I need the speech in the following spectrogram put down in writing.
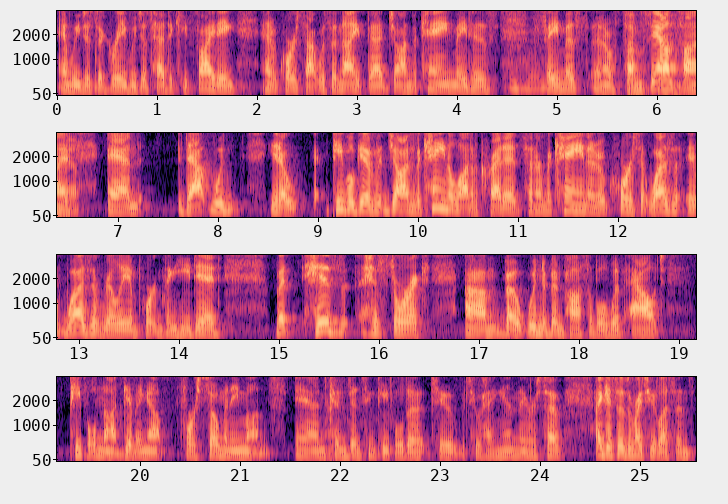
And we just agreed. We just had to keep fighting. And of course, that was the night that John McCain made his mm-hmm. famous you know, thumbs, thumbs down, down sign. Yeah. And that would you know people give John McCain a lot of credit, Senator McCain, and of course it was it was a really important thing he did. But his historic um, vote wouldn't have been possible without people not giving up for so many months and convincing people to, to, to hang in there. So I guess those are my two lessons.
